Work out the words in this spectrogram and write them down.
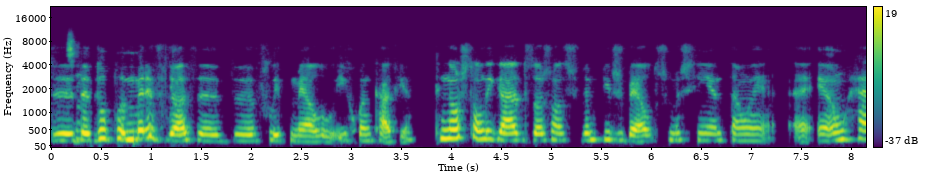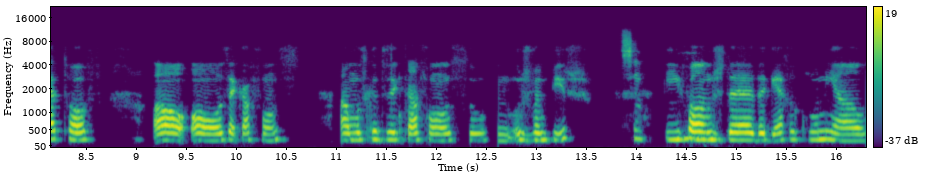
de- da dupla maravilhosa de Filipe Melo e Juan Cávia, que não estão ligados aos nossos vampiros belos, mas sim então é, é um hat-off ao, ao Zeca Afonso, à música do Zeca Afonso, Os Vampiros, Sim. e falamos da, da guerra colonial,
